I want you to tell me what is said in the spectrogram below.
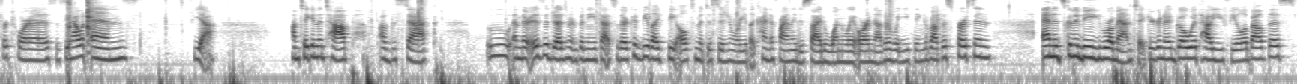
for Taurus to see how it ends. Yeah. I'm taking the top of the stack. Ooh, and there is a judgment beneath that. So there could be like the ultimate decision where you like kind of finally decide one way or another what you think about this person. And it's going to be romantic. You're going to go with how you feel about this.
